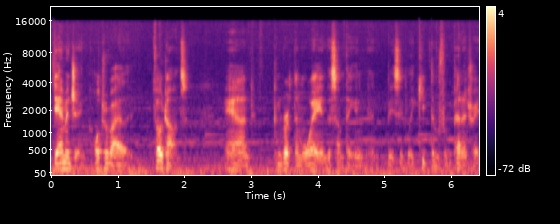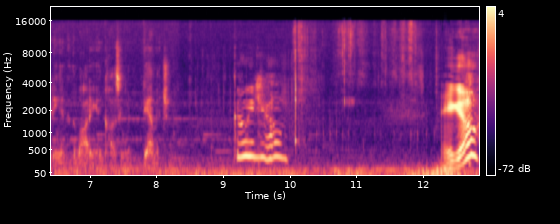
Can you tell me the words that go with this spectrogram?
damaging ultraviolet photons and convert them away into something and, and basically keep them from penetrating into the body and causing damage. Go in your home. There you go.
